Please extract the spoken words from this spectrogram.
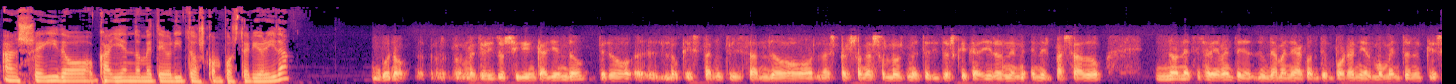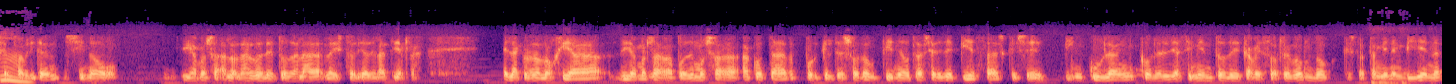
han seguido cayendo meteoritos con posterioridad. Bueno, los meteoritos siguen cayendo, pero eh, lo que están utilizando las personas son los meteoritos que cayeron en, el pasado, no necesariamente de una manera contemporánea al momento en el que se mm. fabrican, sino, digamos, a lo largo de toda la historia de la Tierra. En la cronología, digamos, la podemos acotar porque el tesoro tiene otra serie de piezas que se vinculan con el yacimiento de Cabezo Redondo, que está también en Villena,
